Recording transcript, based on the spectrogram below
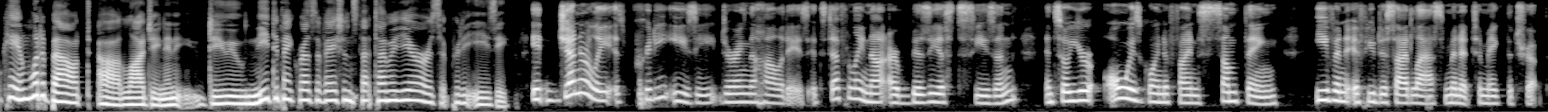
Okay, and what about uh, lodging? And do you need to make reservations that time of year, or is it pretty easy? It generally is pretty easy during the holidays. It's definitely not our busiest season, and so you're always going to find something, even if you decide last minute to make the trip.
